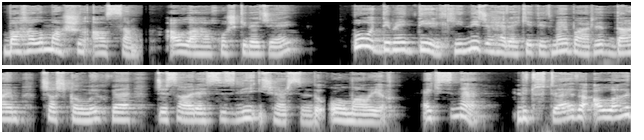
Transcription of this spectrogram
bahalı maşın alsam, Allaha xoş gedəcək? Bu o demək deyil ki, necə hərəkət etmək barədə daim çaşqınlıq və cəsarətsizlik içərisində olmalıyıq. Əksinə, lütfdə və Allahı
